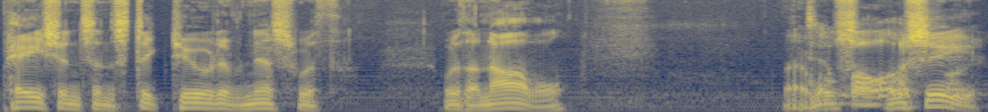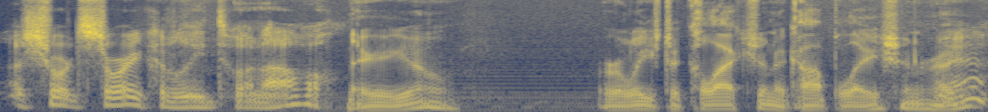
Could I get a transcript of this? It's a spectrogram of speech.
patience and stick to itiveness with with a novel. We'll, Well, we'll a see. Short, a short story could lead to a novel. There you go, or at least a collection, a compilation, right? Yeah.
